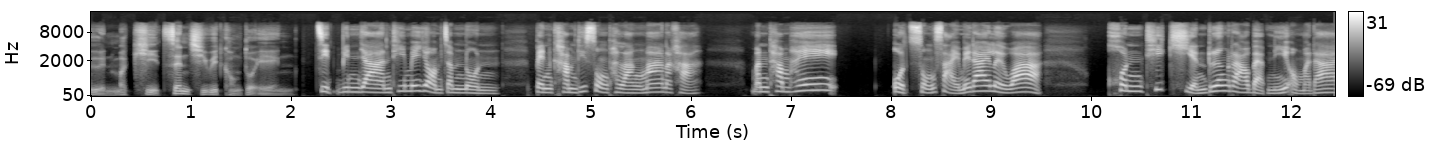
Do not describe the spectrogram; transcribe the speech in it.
อื่นมาขีดเส้นชีวิตของตัวเอง จิตวิญญาณที่ไม่ยอมจำนน เป็นคำที่ทรงพลังมากนะคะ มันทำให้อดสงสัยไม่ได้เลยว่า คนที่เขียนเรื่องราวแบบนี้ออกมาได้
